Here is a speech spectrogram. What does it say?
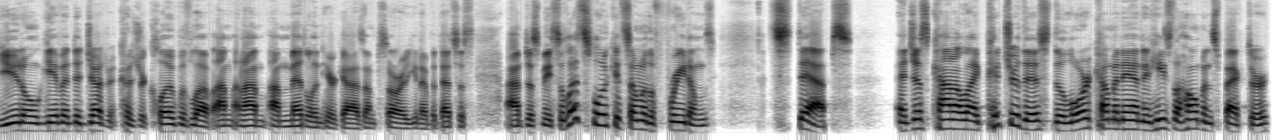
You don't give into judgment because you're clothed with love. I'm, and I'm, I'm meddling here, guys. I'm sorry, you know, but that's just, I'm just me. So let's look at some of the freedoms steps And just kind of like picture this the Lord coming in and he's the home inspector.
